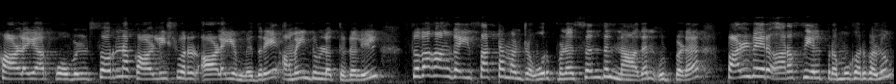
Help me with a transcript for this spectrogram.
காளையார் கோவில் சொர்ண காளீஸ்வரர் ஆலயம் எதிரே அமைந்துள்ள திடலில் சிவகங்கை சட்டமன்ற உறுப்பினர் செந்தில்நாதன் உட்பட பல்வேறு அரசியல் பிரமுகர்களும்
